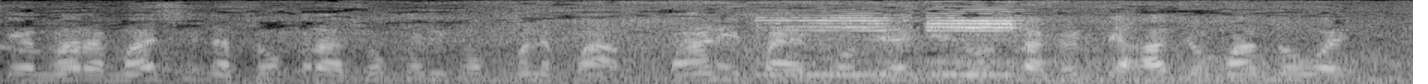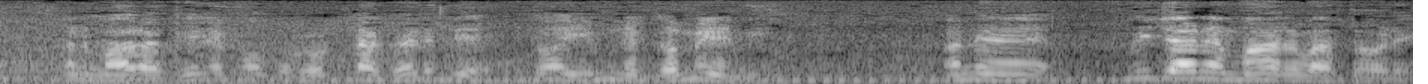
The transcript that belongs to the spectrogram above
કે મારા માસીના છોકરા, છોકરી કોક મને પાણી પાય, કોક રોટલા ઘડી દે, હાજો માંદો હોય, અને મારા ઘરે કોક રોટલા ઘડી દે, તો એમને ગમે નહીં. અને બીજાને મારવા તોડે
